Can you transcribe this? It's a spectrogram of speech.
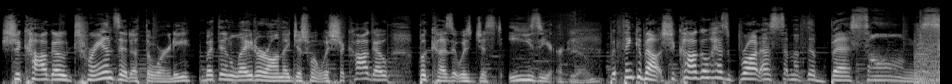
Chicago Transit Authority. But then later on, they just went with Chicago because it was just easier. Yeah. But think about Chicago has brought us some of the best songs.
